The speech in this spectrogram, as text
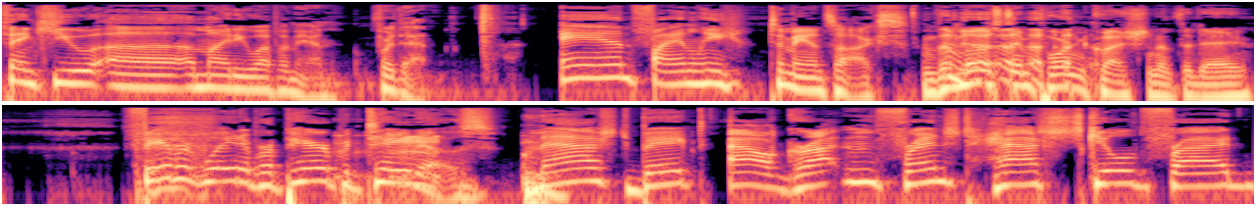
Thank you, uh, a mighty weapon man, for that. And finally, to Man Socks. the most important question of the day. Favorite way to prepare potatoes: mashed, baked, au gratin, Frenched, hashed, skilled, fried,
